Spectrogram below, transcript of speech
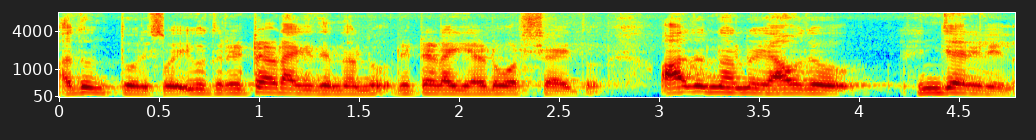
ಅದನ್ನು ತೋರಿಸುವ. ಇವತ್ತು ರಿಟೈರ್ಡ್ ಆಗಿದೆ ನಾನು. ರಿಟೈರ್ಡ್ ಆಗಿ ಎರಡು ವರ್ಷ ಆಯಿತು. ಆದರೂ ನಾನು ಯಾವುದು ಹಿಂಜರಿಲಿಲ್ಲ.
